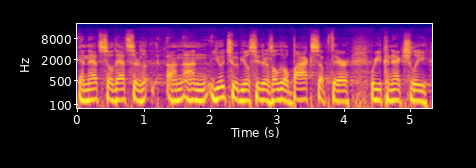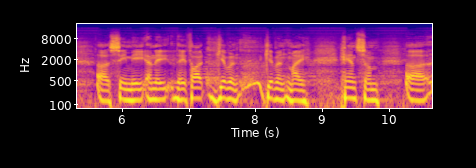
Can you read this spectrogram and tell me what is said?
And that's so that's on, on YouTube, you'll see there's a little box up there where you can actually uh, see me. And they, they thought, given, given my handsome uh,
